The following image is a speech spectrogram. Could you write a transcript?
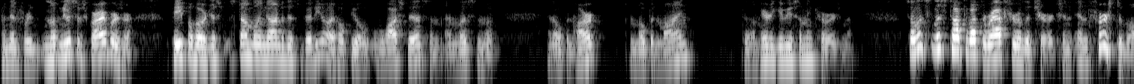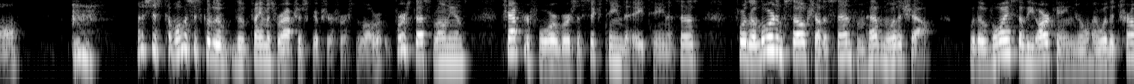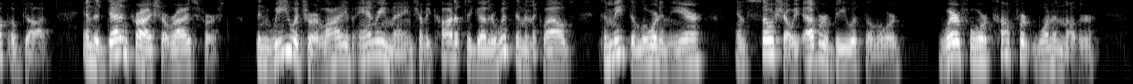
And then for new subscribers or people who are just stumbling onto this video, I hope you'll watch this and, and listen with an open heart and open mind because I'm here to give you some encouragement. So let's let's talk about the rapture of the church. And and first of all, let's just well let's just go to the, the famous rapture scripture first of all. First Thessalonians chapter 4 verses 16 to 18. It says, "For the Lord himself shall descend from heaven with a shout with a voice of the archangel, and with a trump of God. And the dead in Christ shall rise first. Then we which are alive and remain shall be caught up together with them in the clouds to meet the Lord in the air, and so shall we ever be with the Lord. Wherefore, comfort one another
